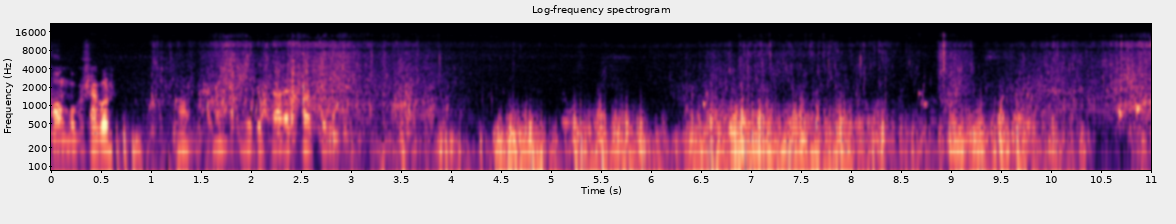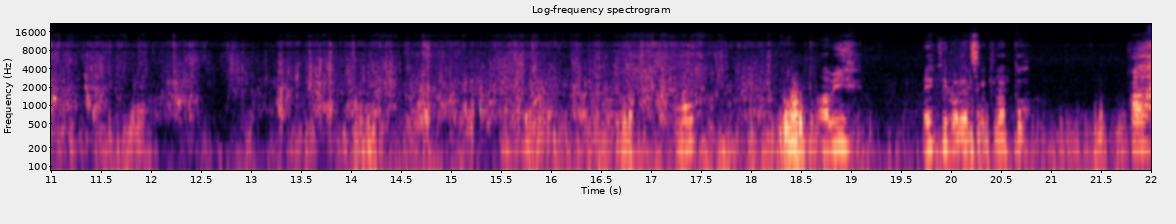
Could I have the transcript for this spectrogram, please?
বঙ্গোপসাগর। আমি একেবারে আজকে ক্লান্ত। আহ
